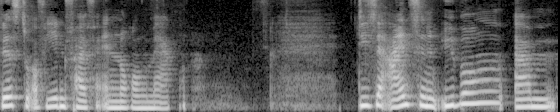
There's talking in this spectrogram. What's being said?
wirst du auf jeden Fall Veränderungen merken. Diese einzelnen Übungen, ähm,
